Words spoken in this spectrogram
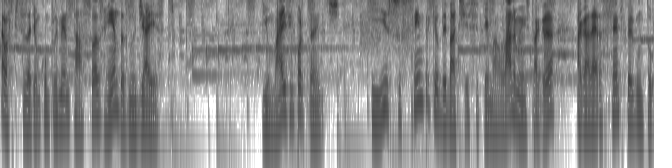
elas precisariam complementar suas rendas no dia extra. E o mais importante, e isso sempre que eu debati esse tema lá no meu Instagram, a galera sempre perguntou:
